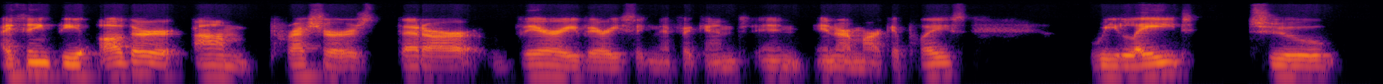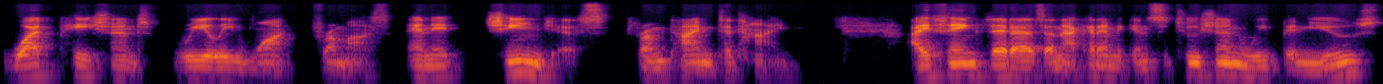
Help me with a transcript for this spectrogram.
I think the other um, pressures that are very, very significant in, in our marketplace relate to what patients really want from us, and it changes from time to time. I think that as an academic institution, we've been used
